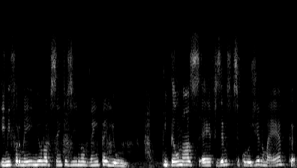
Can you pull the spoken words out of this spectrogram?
e me formei em 1991. Então, nós é, fizemos psicologia numa época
